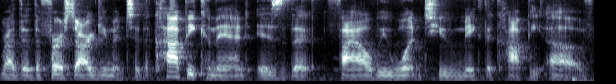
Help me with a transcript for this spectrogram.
rather the first argument to the copy command is the file we want to make the copy of.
